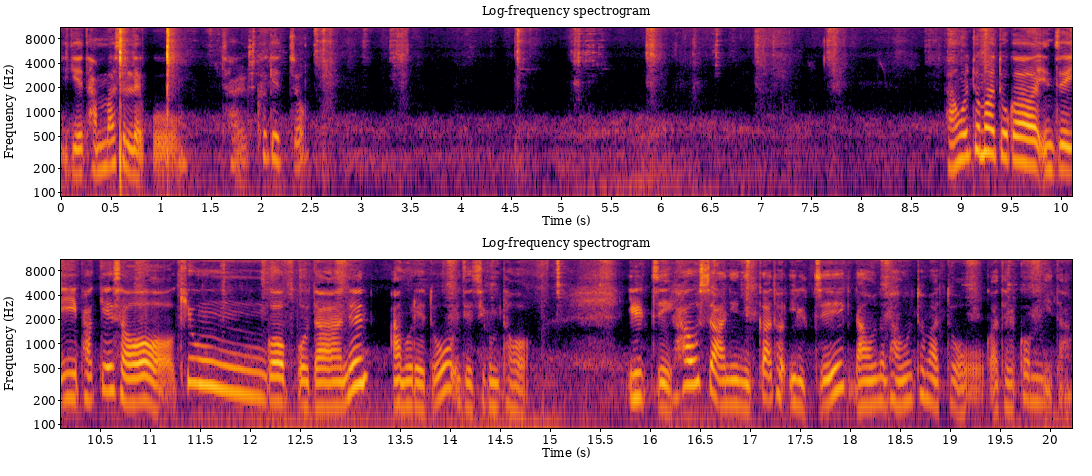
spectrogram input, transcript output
이게 단맛을 내고 잘 크겠죠. 방울토마토가 이제 이 밖에서 키운 것보다는 아무래도 이제 지금 더 일찍 하우스 아니니까 더 일찍 나오는 방울토마토가 될 겁니다.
